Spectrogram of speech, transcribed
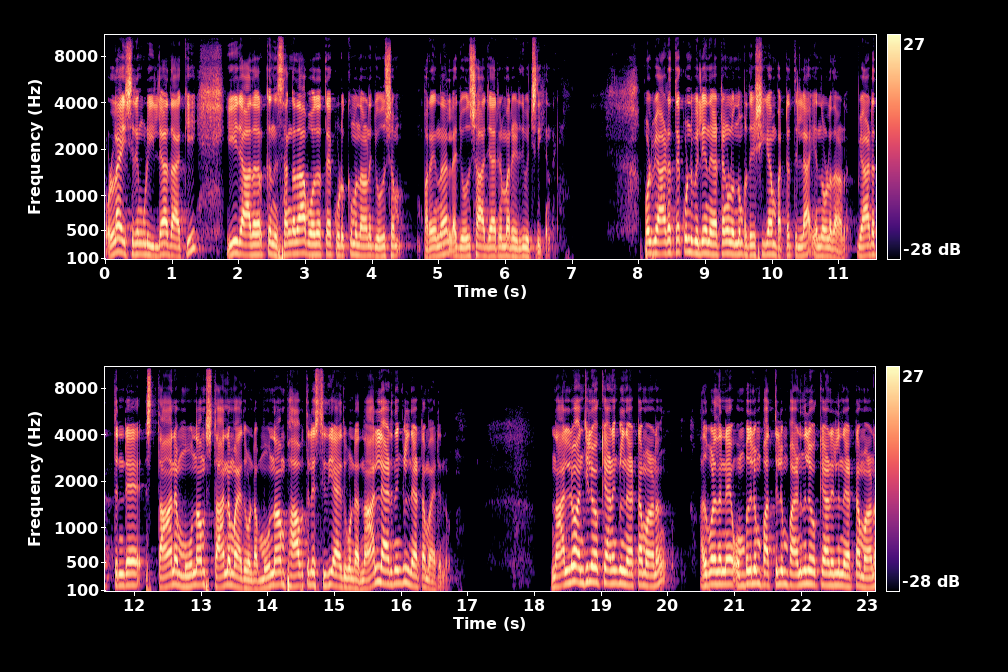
ഉള്ള ഐശ്വര്യം കൂടി ഇല്ലാതാക്കി ഈ ജാതകർക്ക് നിസ്സംഗതാബോധത്തെ കൊടുക്കുമെന്നാണ് ജ്യോതിഷം പറയുന്നത്. അല്ല ജ്യോതിഷാചാര്യന്മാർ എഴുതി വെച്ചിരിക്കുന്നത്. അപ്പോൾ വ്യാഴത്തെക്കൊണ്ട് വലിയ നേട്ടങ്ങളൊന്നും പ്രതീക്ഷിക്കാൻ പറ്റത്തില്ല എന്നുള്ളതാണ്. വ്യാഴത്തിന്റെ സ്ഥാനം മൂന്നാം സ്ഥാനമായതുകൊണ്ട് മൂന്നാം ഭാവത്തിലെ സ്ഥിതി ആയതുകൊണ്ട് നാലിലായിരുന്നെങ്കിൽ നേട്ടമായിരുന്നു. നാലിലോ അഞ്ചിലോ ഒക്കെ ആണെങ്കിൽ നേട്ടമാണ്. അതുപോലെ തന്നെ ഒമ്പതിലും പത്തിലും പതിനൊന്നിലും ഒക്കെ ആണെങ്കിലും നേട്ടമാണ്.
